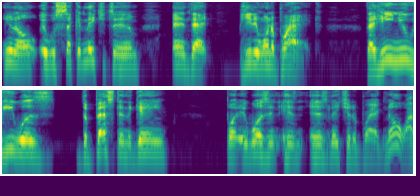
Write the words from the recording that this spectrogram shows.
you know it was second nature to him, and that he didn't want to brag, that he knew he was the best in the game, but it wasn't his his nature to brag. No, I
